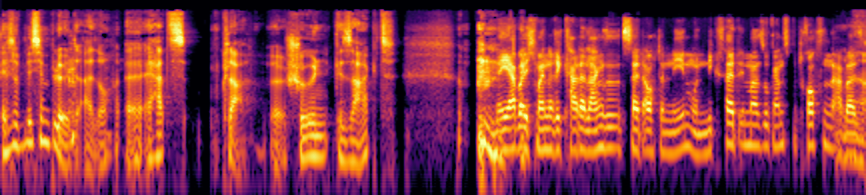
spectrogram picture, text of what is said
ist ein bisschen blöd. Also äh, er hat's klar äh, schön gesagt. Naja, aber ich meine, Ricarda Lang sitzt halt auch daneben und nickt halt immer so ganz betroffen, aber ja.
